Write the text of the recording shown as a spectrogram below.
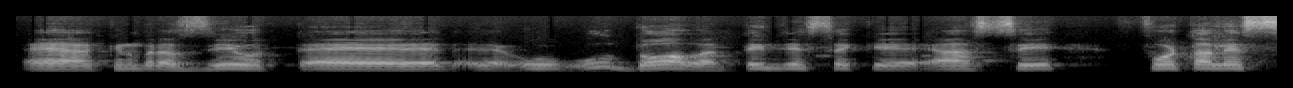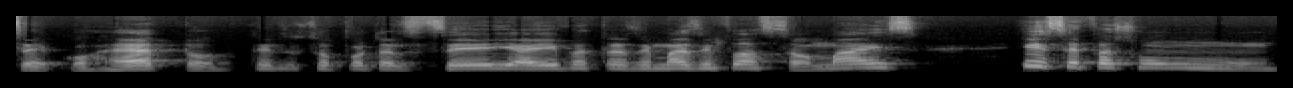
é, aqui no Brasil, é, o, o, dólar tende a, ser, a se fortalecer, correto? Tende a se fortalecer e aí vai trazer mais inflação. Mas e se fosse um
